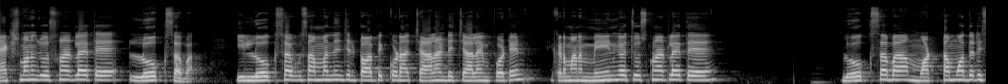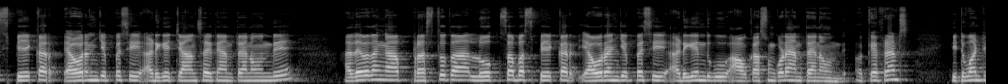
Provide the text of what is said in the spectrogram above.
నెక్స్ట్ మనం చూసుకున్నట్లయితే లోక్సభ. ఈ లోక్సభకు సంబంధించిన టాపిక్ కూడా చాలా అంటే చాలా ఇంపార్టెంట్. ఇక్కడ మనం మెయిన్గా చూసుకున్నట్లయితే లోక్సభ మొట్టమొదటి స్పీకర్ ఎవరని చెప్పేసి అడిగే ఛాన్స్ అయితే ఎంతైనా ఉంది. అదేవిధంగా ప్రస్తుత లోక్సభ స్పీకర్ ఎవరని చెప్పేసి అడిగేందుకు అవకాశం కూడా ఎంతైనా ఉంది. ఓకే ఫ్రెండ్స్ ఇటువంటి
